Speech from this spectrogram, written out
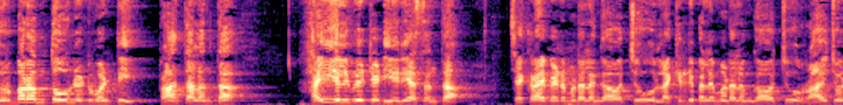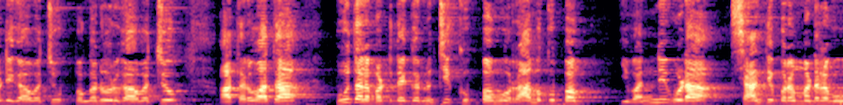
దుర్భరంతో ఉన్నటువంటి ప్రాంతాలంతా హై ఎలివేటెడ్ ఏరియాస్ అంతా చక్రాయపేట మండలం కావచ్చు లక్కిరెడ్డిపల్లి మండలం కావచ్చు రాయచోటి కావచ్చు పొంగనూరు కావచ్చు ఆ తర్వాత పూతలపట్టు దగ్గర నుంచి కుప్పము రామకుప్పం ఇవన్నీ కూడా శాంతిపురం మండలము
